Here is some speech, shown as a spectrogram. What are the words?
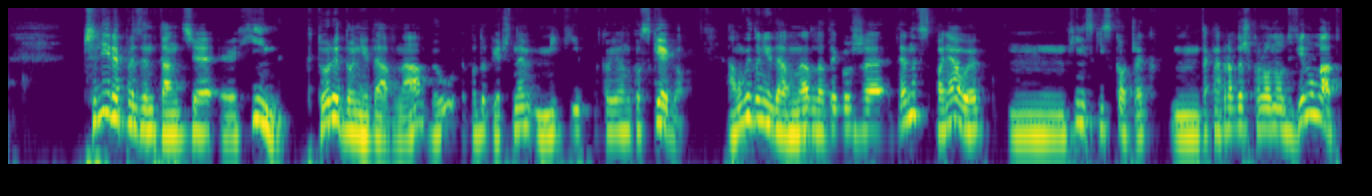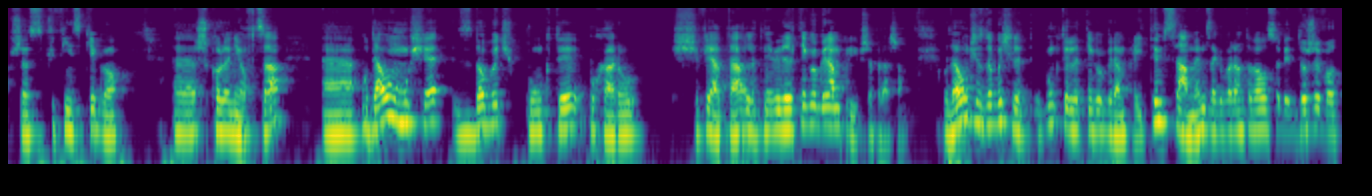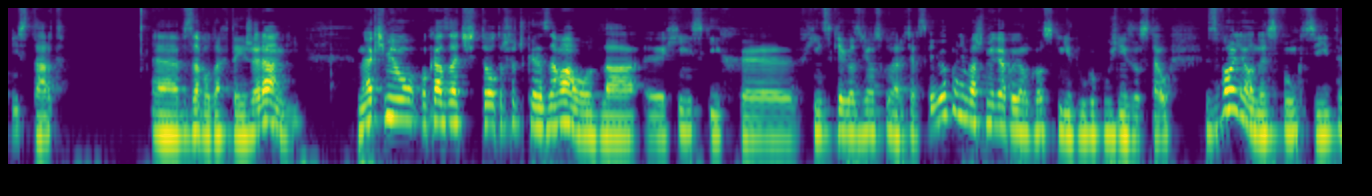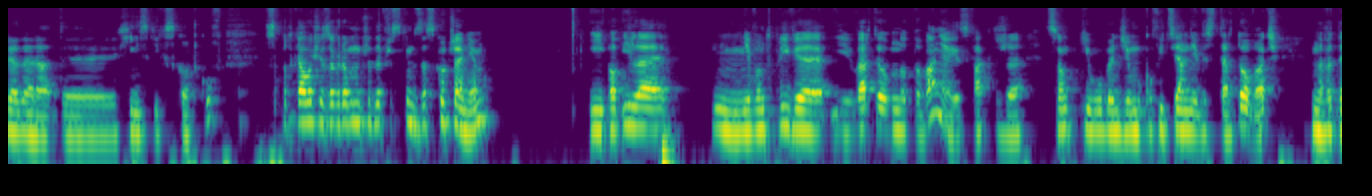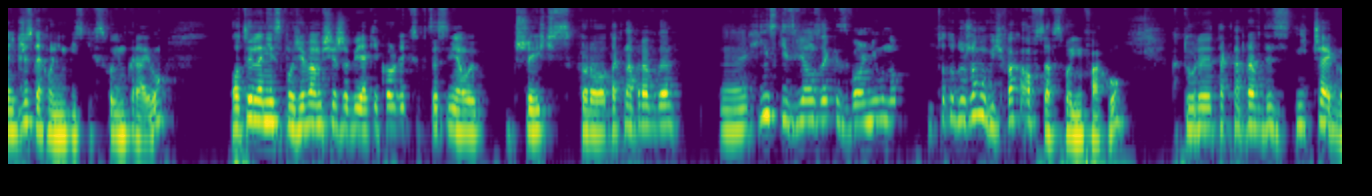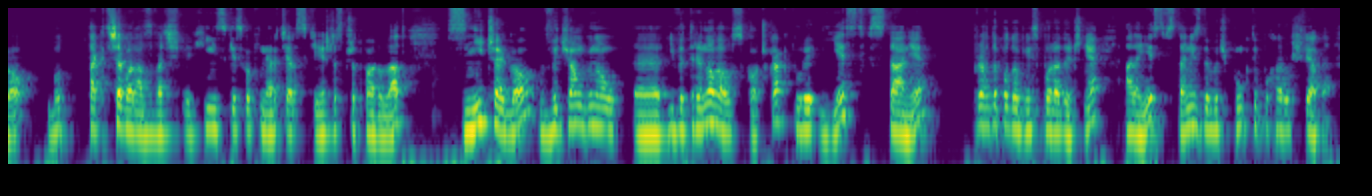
czyli reprezentancie e, Chin, który do niedawna był podopiecznym Miki Kojonkowskiego. A mówię do niedawna, dlatego że ten wspaniały mm, chiński skoczek, mm, tak naprawdę szkolony od wielu lat przez fińskiego e, szkoleniowca, e, udało mu się zdobyć punkty Pucharu świata, letniego, letniego Grand Prix, przepraszam. Udało mu się zdobyć let, punkty letniego Grand Prix, tym samym zagwarantował sobie dożywotni start e, w zawodach tejże rangi. No jak się miało okazać, to troszeczkę za mało dla e, chińskich, e, chińskiego Związku Narciarskiego, ponieważ Mega Kojonkowski niedługo później został zwolniony z funkcji trenera chińskich skoczków. Spotkało się z ogromnym przede wszystkim zaskoczeniem i o ile niewątpliwie warte odnotowania jest fakt, że Song Kiwu będzie mógł oficjalnie wystartować nawet na Igrzyskach Olimpijskich w swoim kraju. O tyle nie spodziewam się, żeby jakiekolwiek sukcesy miały przyjść, skoro tak naprawdę e, chiński związek zwolnił, no co tu dużo mówić, fachowca w swoim fachu, który tak naprawdę z niczego, bo tak trzeba nazwać chińskie skoki narciarskie jeszcze sprzed paru lat, z niczego wyciągnął e, i wytrenował skoczka, który jest w stanie prawdopodobnie sporadycznie, ale jest w stanie zdobyć punkty Pucharu Świata.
